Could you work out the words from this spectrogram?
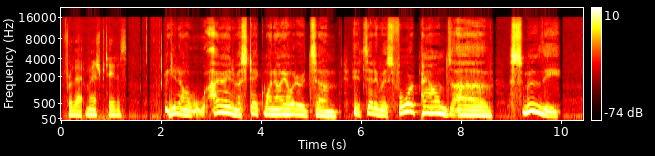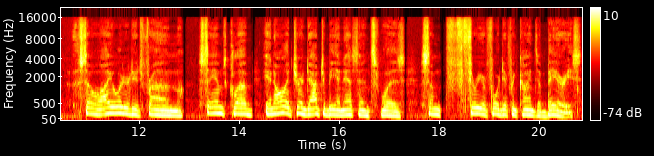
for that mashed potatoes. you know, I made a mistake when I ordered some. It said it was four pounds of smoothie, so I ordered it from Sam's Club, and all it turned out to be, in essence, was some three or four different kinds of berries.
